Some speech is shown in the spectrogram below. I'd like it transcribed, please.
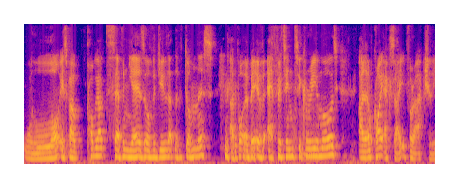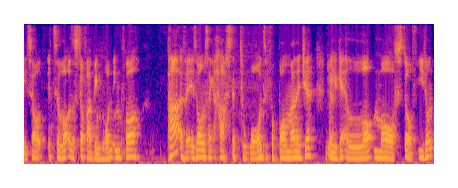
a lot. It's about probably about seven years overdue that they've done this. I put a bit of effort into career mode, and I'm quite excited for it actually. So it's a lot of the stuff I've been wanting for. Part of it is almost like a half step towards a football manager, where Yeah. you get a lot more stuff. You don't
